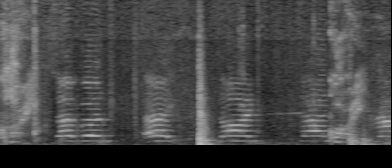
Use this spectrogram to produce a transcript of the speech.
Corey, seven, eight, nine, ten, Corey. eleven,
